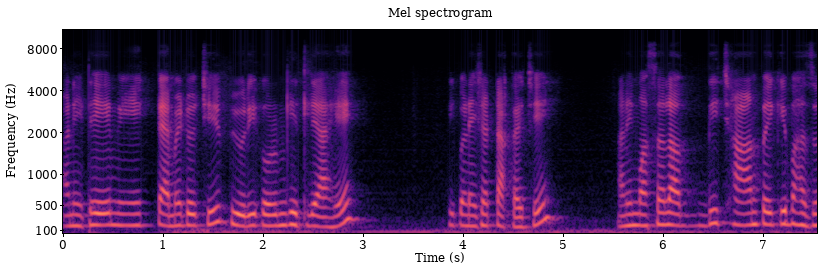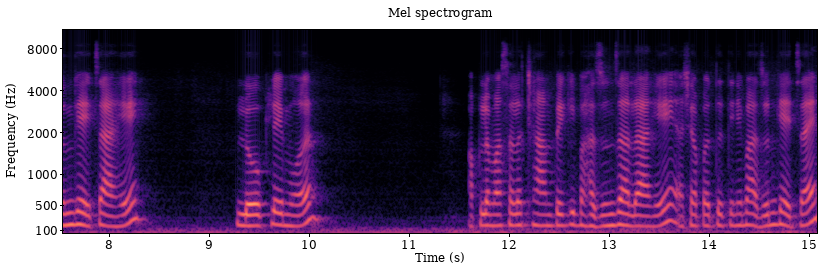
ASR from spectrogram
आणि इथे मी एक टॅमॅटोची प्युरी करून घेतली आहे. ती पण याच्यात टाकायची. आणि मसाला अगदी छानपैकी भाजून घ्यायचा आहे. लो फ्लेमवर आपला मसाला छानपैकी भाजून झाला आहे. अशा पद्धतीने भाजून घ्यायचा आहे.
